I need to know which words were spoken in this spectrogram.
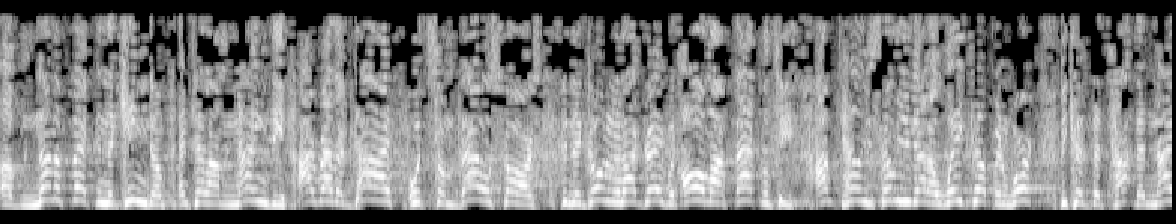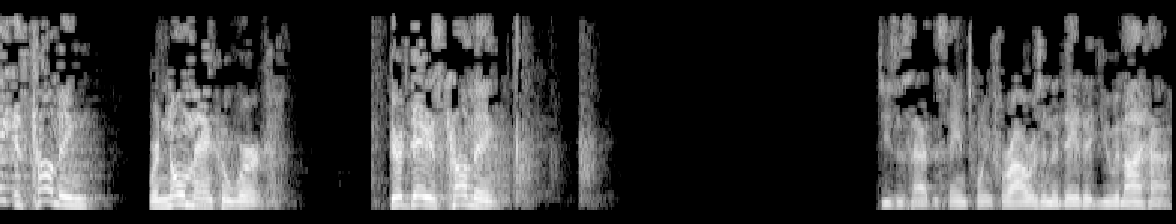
of none effect in the kingdom until I'm 90. I'd rather die with some battle scars than to go to my grave with all my faculties. I'm telling you, some of you gotta wake up and work because the, t- the night is coming where no man could work. Your day is coming. Jesus had the same 24 hours in the day that you and I have,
